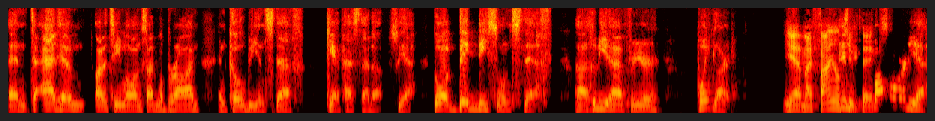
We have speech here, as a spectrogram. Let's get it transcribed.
And to add him on a team alongside LeBron and Kobe and Steph, can't pass that up. So yeah, going big Diesel and Steph. Uh, who do you have for your point guard? Yeah, my final and two picks. Forward, yeah.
